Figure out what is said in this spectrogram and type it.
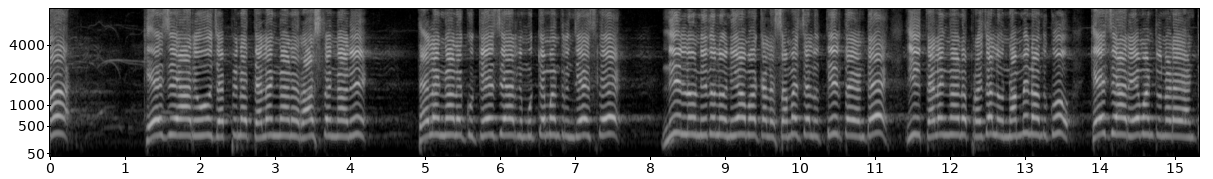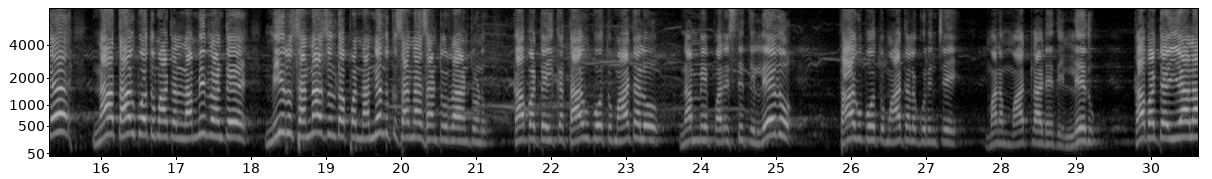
కేసీఆర్ చెప్పిన తెలంగాణ రాష్ట్రం కానీ తెలంగాణకు కేసీఆర్ని ముఖ్యమంత్రిని చేస్తే నీళ్ళు నిధులు నియామకాల సమస్యలు తీరుతాయంటే ఈ తెలంగాణ ప్రజలు నమ్మినందుకు కేసీఆర్ ఏమంటున్నాడే అంటే నా తాగుబోతు మాటలు నమ్మిండ్రంటే మీరు సన్నాసులు తప్ప నన్నెందుకు సన్నాసి అంటుర్రా అంటుండు. కాబట్టి ఇక తాగుబోతు మాటలు నమ్మే పరిస్థితి లేదు. తాగుబోతు మాటల గురించి మనం మాట్లాడేది లేదు. కాబట్టి ఇవాళ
